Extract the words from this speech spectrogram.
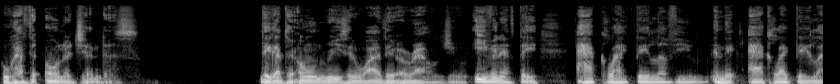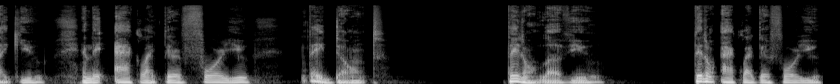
who have their own agendas. They got their own reason why they're around you, even if they act like they love you and they act like they like you and they act like they're for you. They don't. They don't love you. They don't act like they're for you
